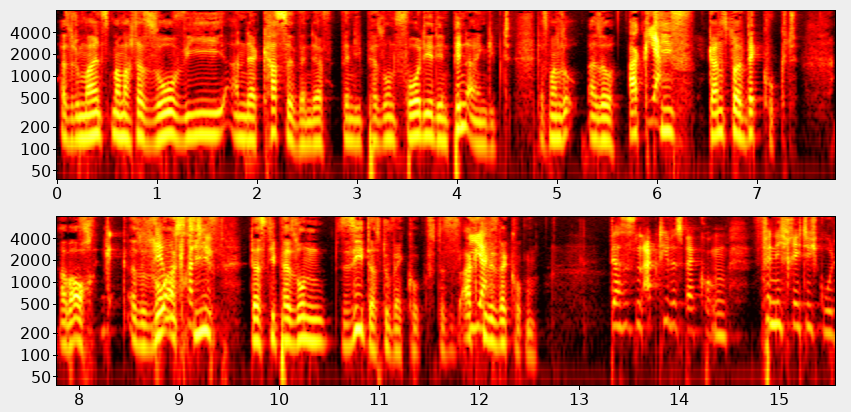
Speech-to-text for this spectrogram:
Also du meinst, man macht das so wie an der Kasse, wenn der, wenn die Person vor dir den PIN eingibt, dass man so, also aktiv ganz doll wegguckt, aber auch, also so aktiv, dass die Person sieht, dass du wegguckst. Das ist aktives Ja. Weggucken. Das ist ein aktives Weggucken. Finde ich richtig gut.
